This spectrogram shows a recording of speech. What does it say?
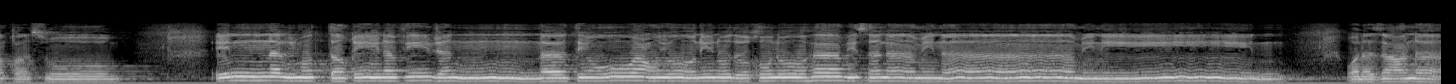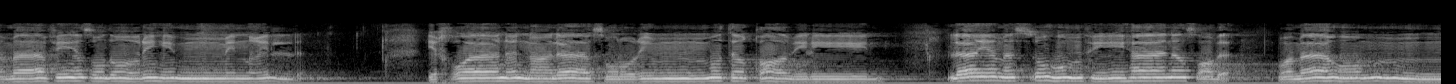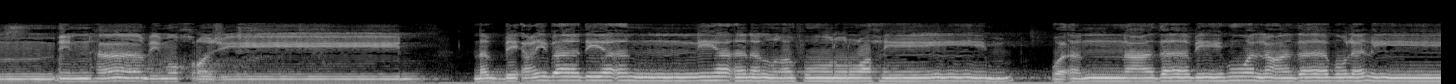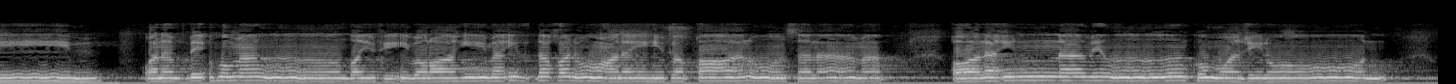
مقسوم. إن المتقين في جنات وعيون ندخلوها بسلام آمنين. ونزعنا ما في صدورهم من غل. إخوانا على سرر متقابلين. لا يمسهم فيها نصب. وما هم منها بمخرجين. نبئ عبادي أني أنا الغفور الرحيم وأن عذابي هو العذاب الأليم. ونبئهم عن ضيف إبراهيم إذ دخلوا عليه فقالوا سلاما قال إنا منكم وجلون.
